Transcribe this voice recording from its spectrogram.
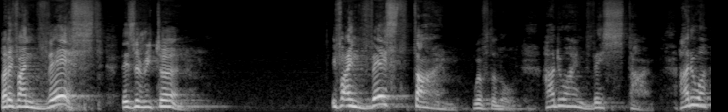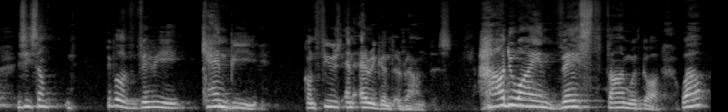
But if I invest, there's a return. If I invest time with the Lord, how do I invest time? How do I, you see, some people very, can be confused and arrogant around this. How do I invest time with God? Well,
